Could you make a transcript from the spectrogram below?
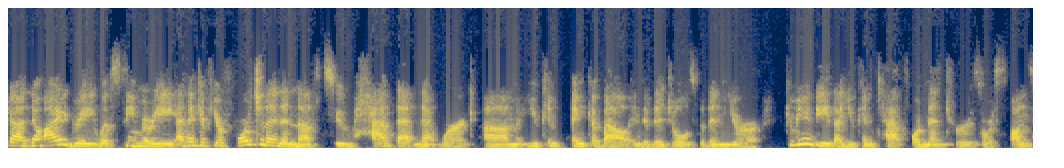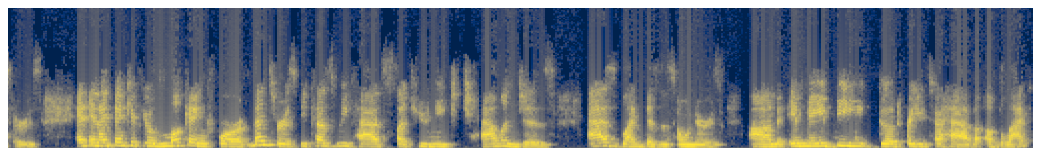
Yeah, no, I agree with C. Marie. I think if you're fortunate enough to have that network, um, you can think about individuals within your community that you can tap for mentors or sponsors. And, and I think if you're looking for mentors, because we have such unique challenges as Black business owners, um, it may be good for you to have a Black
